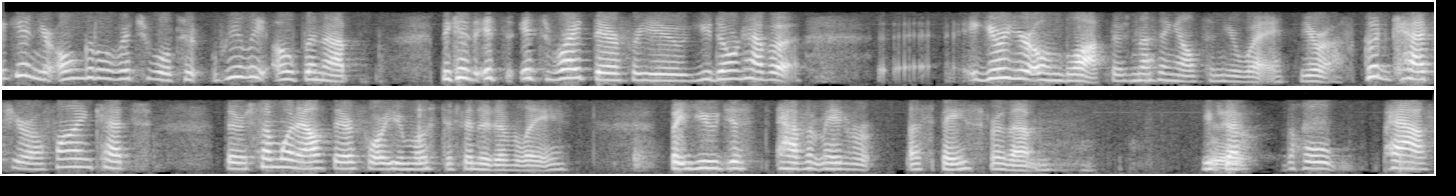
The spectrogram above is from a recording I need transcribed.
again your own little ritual to really open up because it's it's right there for you. You don't have a you're your own block. There's nothing else in your way. You're a good catch. You're a fine catch. There's someone out there for you most definitively but you just haven't made a space for them. You've Yeah. got the whole past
